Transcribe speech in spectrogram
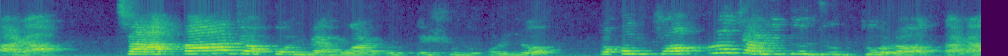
তারা চাকা যখন ব্যবহার করতে শুরু করল, তখন চক্র চালিত যুদ্ধ রথ তারা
